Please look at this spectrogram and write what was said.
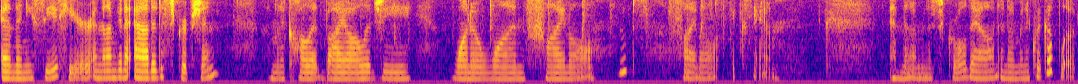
And then you see it here. And then I'm going to add a description. I'm going to call it Biology 101 Final, oops, Final Exam. And then I'm going to scroll down and I'm going to click Upload.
